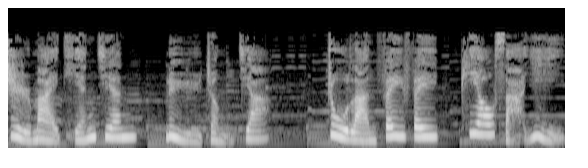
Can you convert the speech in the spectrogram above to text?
志麦田间绿正佳。竹懒霏霏飘洒意，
